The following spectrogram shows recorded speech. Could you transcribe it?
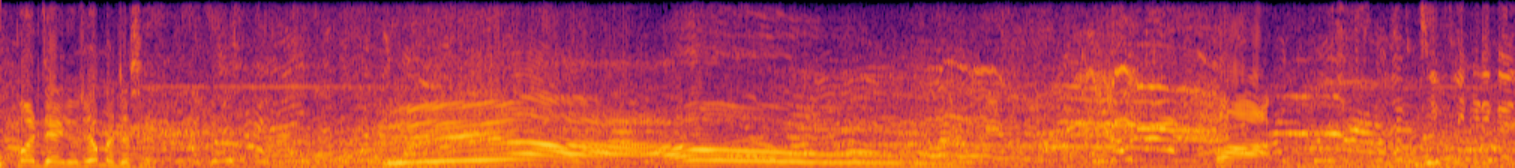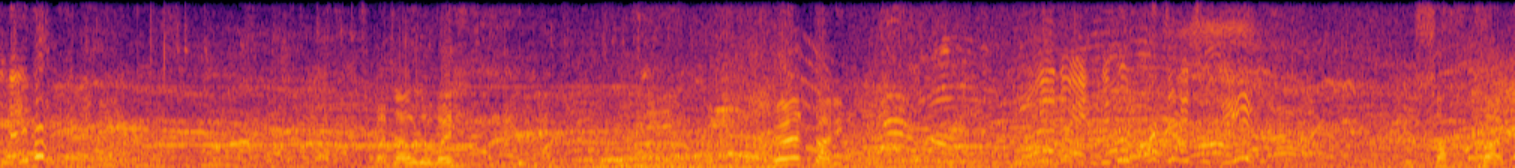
ઉપર જાય જોજો હમણાં જશે. બચાવજો ભાઈ. એ તારી હવે તો એનથી તો ઉપર જાય છે જી. સખત.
